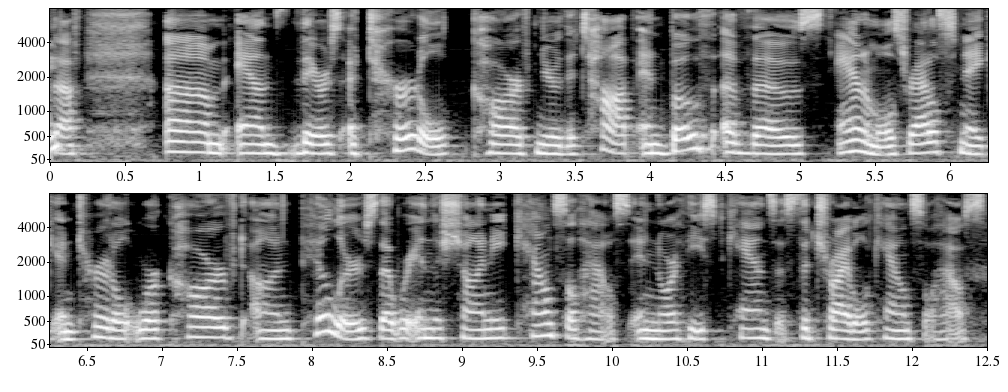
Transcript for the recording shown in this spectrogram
stuff. Um, and there's a turtle carved near the top, and both of those animals, rattlesnake and turtle, were carved on pillars that were in the Shawnee Council House in northeast Kansas, the tribal council house.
